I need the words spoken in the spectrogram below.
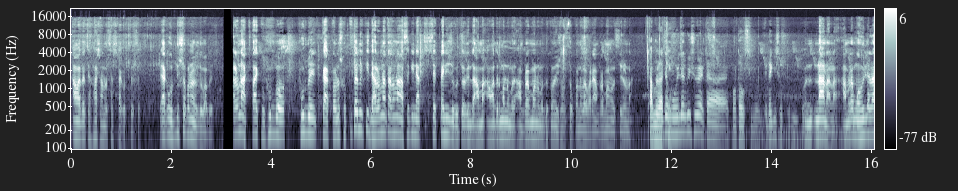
আমাদেরকে ফাঁসানোর চেষ্টা করতেছে। এক উদ্দেশ্য কারণ তাই পূর্ব পূর্বে কোনো সত্যতা কি ধারণা ধারণা আছে কি না সেটা নিজে করতে কিন্তু আমাদের মনের মধ্যে আমরা মনের মধ্যে কোনো এই সমস্ত কোনো ব্যাপারে আমরা মনে ছিল না। আপনারা মহিলার বিষয়ে একটা কথাও ছিল। এটা কি সত্য? না না না। আমরা মহিলারা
